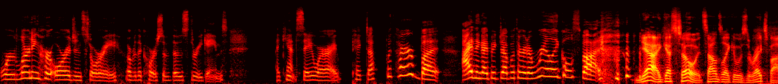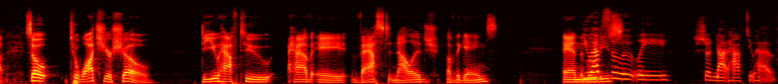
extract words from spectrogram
we're learning her origin story over the course of those three games. I can't say where I picked up with her, but I think I picked up with her at a really cool spot. Yeah, I guess so. It sounds like it was the right spot. So to watch your show, do you have to have a vast knowledge of the games and the you movies? absolutely should not have to have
